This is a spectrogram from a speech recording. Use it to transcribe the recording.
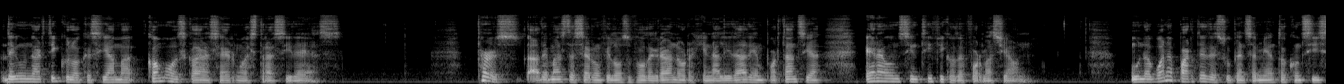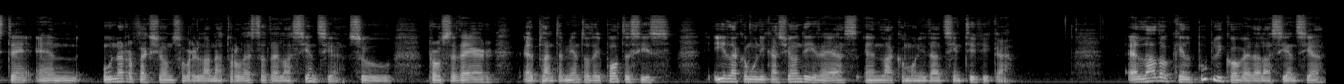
de un artículo que se llama Cómo esclarecer nuestras ideas. Peirce, además de ser un filósofo de gran originalidad e importancia, era un científico de formación. Una buena parte de su pensamiento consiste en una reflexión sobre la naturaleza de la ciencia, su proceder, el planteamiento de hipótesis y la comunicación de ideas en la comunidad científica. El lado que el público ve de la ciencia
